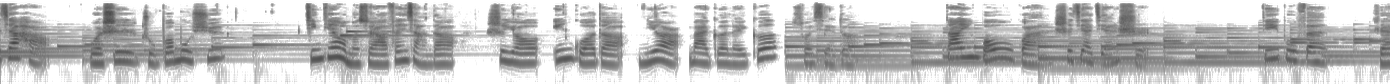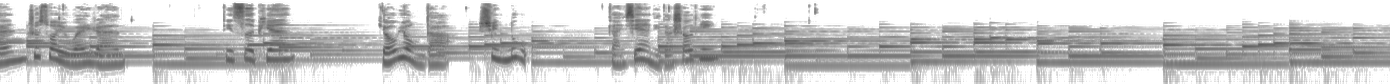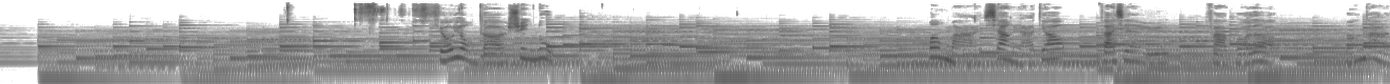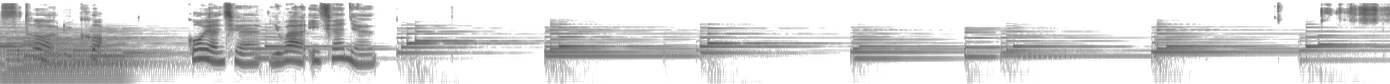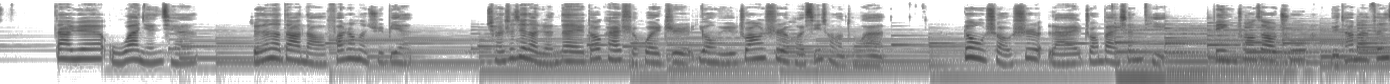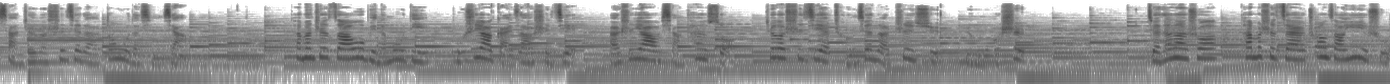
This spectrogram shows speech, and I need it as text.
大家好，我是主播木须。今天我们所要分享的是由英国的尼尔·麦格雷戈所写的《大英博物馆世界简史》第一部分：人之所以为人。第四篇：游泳的驯鹿。感谢你的收听。的驯鹿，孟马象牙雕发现于法国的蒙塔斯特吕克，公元前一万一千年。大约五万年前，人类的大脑发生了巨变。全世界的人类都开始绘制用于装饰和欣赏的图案，用首饰来装扮身体，并创造出与他们分享这个世界的动物的形象。他们制造物品的目的不是要改造世界，而是要想探索这个世界呈现的秩序与模式。简单的说，他们是在创造艺术。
